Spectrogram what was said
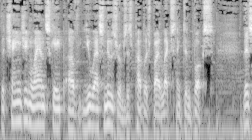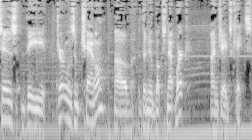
The Changing Landscape of U.S. Newsrooms. is published by Lexington Books. This is the journalism channel of the New Books Network. I'm James Cates.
